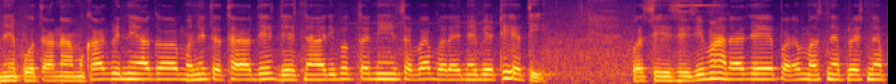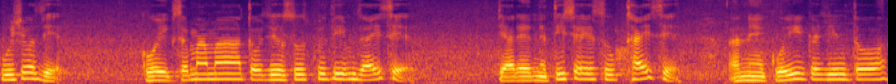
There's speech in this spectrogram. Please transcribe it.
ને પોતાના મુખારબીની આગળ મુનિ તથા દેશ દેશના હરિભક્તની સભા ભરાઈને બેઠી હતી. પછી શ્રીજી મહારાજે પરમહંસને પ્રશ્ન પૂછ્યો છે, કોઈક ક્ષમામાં તો જીવ સુસ્પૃતિમાં જાય છે, ત્યારે નતિશય સુખ થાય છે અને કોઈક જીવ તો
